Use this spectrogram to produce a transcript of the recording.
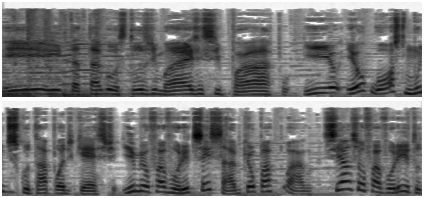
Eita, tá gostoso demais esse papo. E eu, eu gosto muito de escutar podcast. E o meu favorito, vocês sabem, que é o Papo Água. Se é o seu favorito,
